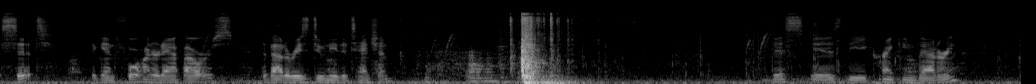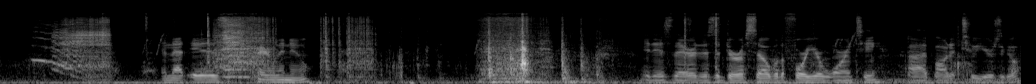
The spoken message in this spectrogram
sit. Again, 400 amp hours. The batteries do need attention. This is the cranking battery. And that is fairly new. It is there. It is a Duracell with a four-year warranty. I bought it two years ago.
